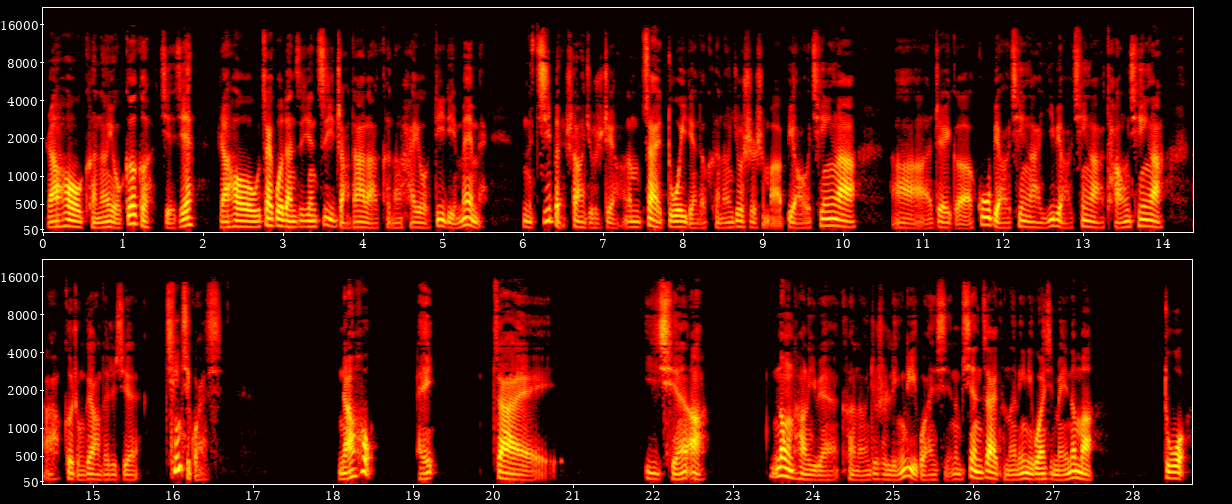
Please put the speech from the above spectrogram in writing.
然后可能有哥哥姐姐，然后再过段时间自己长大了，可能还有弟弟妹妹，那基本上就是这样。那么再多一点的，可能就是什么表亲啊。啊，这个姑表亲啊，姨表亲啊，堂亲啊，啊，各种各样的这些亲戚关系。然后，哎，在以前啊，弄堂里边可能就是邻里关系。那么现在可能邻里关系没那么多。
